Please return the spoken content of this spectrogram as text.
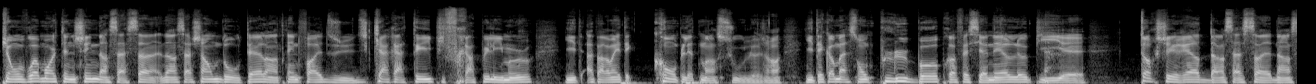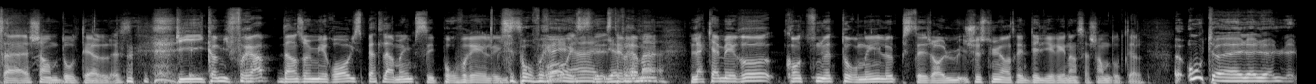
Puis on voit Martin Sheen dans sa, sa- dans sa chambre d'hôtel en train de faire du, du karaté puis frapper les murs. Il est, apparemment, il était complètement sous, là, genre. Il était comme à son plus bas professionnel, là, puis euh, torché raide dans sa, dans sa chambre d'hôtel. puis comme il frappe dans un miroir, il se pète la main, puis c'est pour vrai. C'est pour vrai, Ouais, hein, c'était- vraiment- vraiment... La caméra continuait de tourner, là, puis c'était genre juste lui en train de délirer dans sa chambre d'hôtel. Euh, Où t'as le, le, le-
